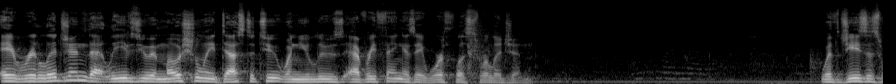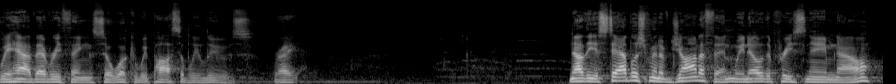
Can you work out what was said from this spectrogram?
a religion that leaves you emotionally destitute when you lose everything is a worthless religion. With Jesus, we have everything, so what could we possibly lose, right? Now, the establishment of Jonathan, we know the priest's name now.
